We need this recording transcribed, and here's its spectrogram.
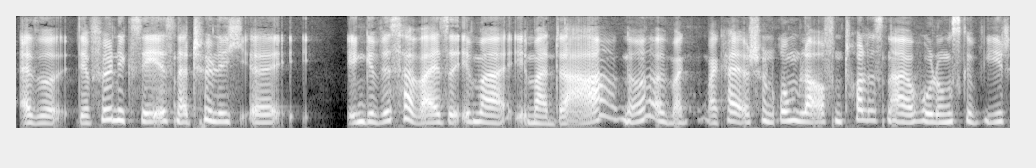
also der Phoenixsee ist natürlich äh, in gewisser Weise immer, immer da. Ne? Also man, man, kann ja schon rumlaufen, tolles Naherholungsgebiet.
